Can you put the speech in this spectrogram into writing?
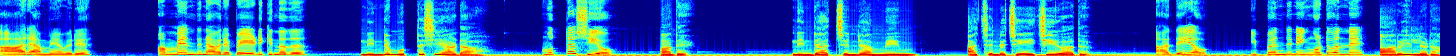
ആരാ അമ്മേ അവർ? അമ്മ എന്തിനാ അവരെ പേടിക്കുന്നത്? നിന്റെ മുത്തശ്ശിയാടാ. മുത്തശ്ശിയോ? അതെ. നിന്റെ അച്ഛന്റെ അമ്മയും അച്ഛന്റെ ചേച്ചിയോ അത്. അതെയോ? ഇപ്പൊ എന്തിനാ ഇങ്ങോട്ട് വന്നേ? അറിയില്ലടാ.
